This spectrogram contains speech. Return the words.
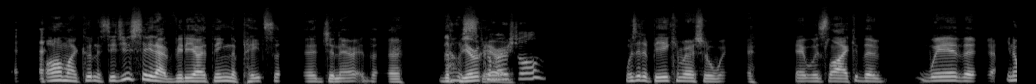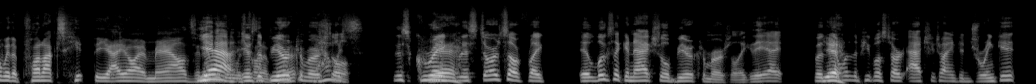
oh my goodness. Did you see that video thing? The pizza uh, generic, the, the beer scary. commercial. was it a beer commercial where it was like the, where the, you know, where the products hit the AI mouths? And Yeah, everything it was a beer? Commercial. was- This great. Yeah. It starts off like it looks like an actual beer commercial. Like they, but Yeah. then when the people start actually trying to drink it,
